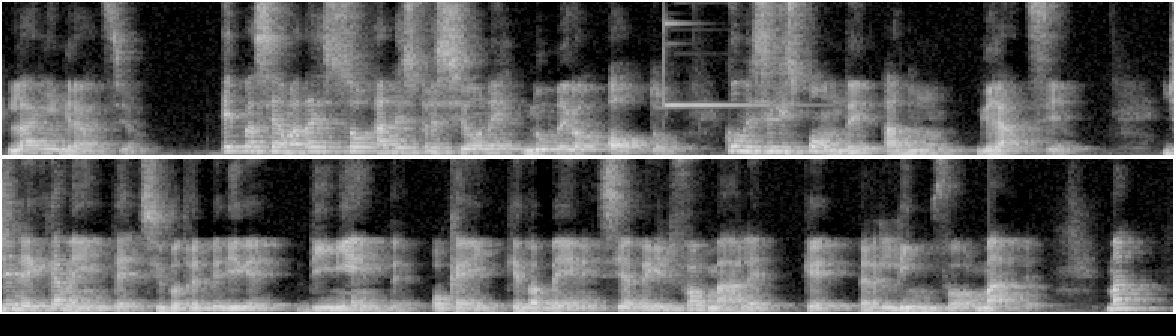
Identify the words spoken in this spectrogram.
la ringrazio. E passiamo adesso all'espressione numero 8. Come si risponde ad un grazie? Genericamente si potrebbe dire di niente, ok? Che va bene sia per il formale che per l'informale. Ma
